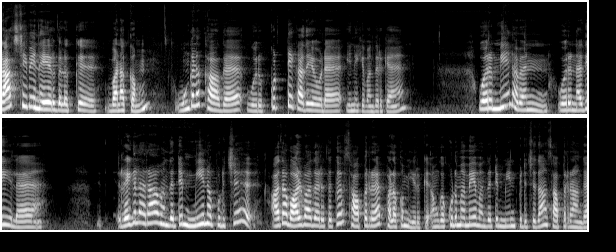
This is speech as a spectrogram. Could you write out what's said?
ராஜ் டிவி நேயர்களுக்கு வணக்கம். உங்களுக்காக ஒரு குட்டி கதையோட இன்னைக்கு வந்திருக்கேன். ஒரு மீனவன் ஒரு நதியில் ரெகுலராக வந்துட்டு மீனை பிடிச்சி அதை வாழ்வாதாரத்துக்கு சாப்பிட்ற பழக்கம் இருக்குது அவங்க குடும்பமே வந்துட்டு மீன் பிடிச்சு தான் சாப்பிட்றாங்க.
